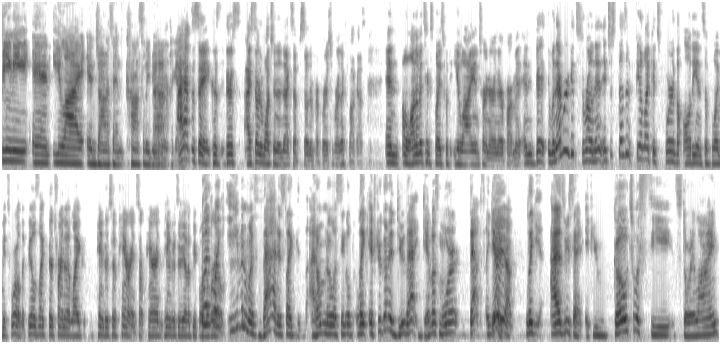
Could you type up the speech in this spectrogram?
Feeny and Eli and Jonathan constantly being Uh, together. I have to say because there's I started watching the next episode in preparation for our next podcast, and a lot of it takes place with Eli and Turner in their apartment. And they, whenever it gets thrown in, it just doesn't feel like it's for the audience of Boy Meets World. It feels like they're trying to like pander to parents or parent pander to the other people in But like even with that, it's like I don't know a single like if you're gonna do that, give us more depth. again. yeah, yeah. like as we said, if you go to a C storyline,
